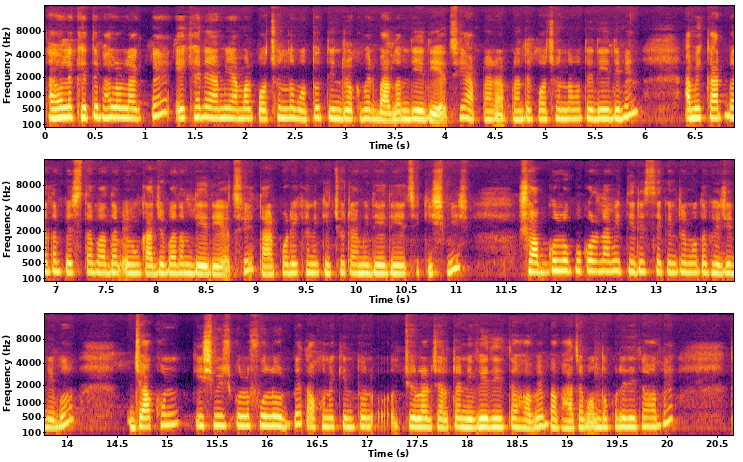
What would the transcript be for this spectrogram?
তাহলে খেতে ভালো লাগবে। এখানে আমি আমার পছন্দ মতো তিন রকমের বাদাম দিয়ে দিয়েছি। আপনারা আপনাদের পছন্দ মতো দিয়ে দিবেন। আমি কাঠবাদাম, পেস্তা বাদাম এবং কাজু বাদাম দিয়ে দিয়েছি। তারপর এখানে কিছুটা আমি দিয়ে দিয়েছি কিশমিশ। সবগুলো উপকরণ আমি 30 সেকেন্ডের মতো ভেজে নেব। যখন কিশমিশগুলো ফুলে উঠবে তখন কিন্তু চুলার জালটা নিভিয়ে দিতে হবে বা ভাজা বন্ধ করে দিতে হবে। তো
